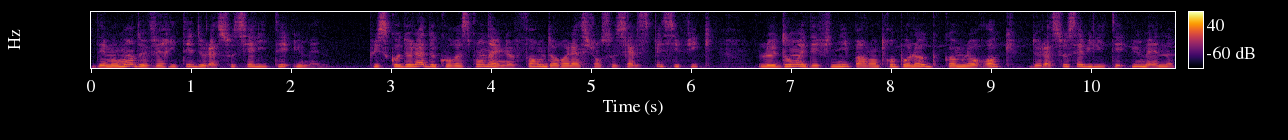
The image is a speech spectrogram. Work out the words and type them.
des moments de vérité de la socialité humaine. Puisqu'au-delà de correspondre à une forme de relation sociale spécifique, le don est défini par l'anthropologue comme le roc de la sociabilité humaine,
